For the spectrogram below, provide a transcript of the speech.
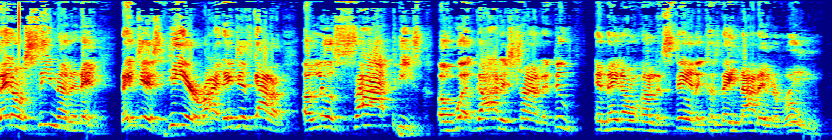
They don't see none of that. They just hear, right? They just got a, a little side piece of what God is trying to do, and they don't understand it because they're not in the room.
